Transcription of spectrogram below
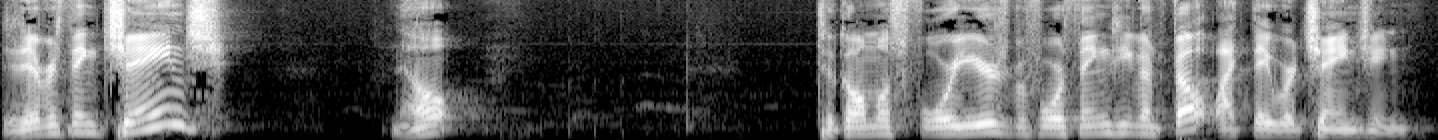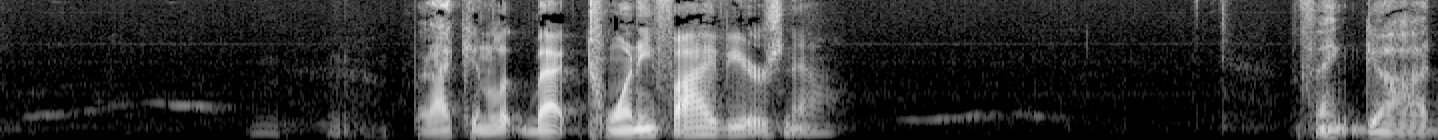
Did everything change? No. Took almost four years before things even felt like they were changing. But I can look back 25 years now. Thank God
